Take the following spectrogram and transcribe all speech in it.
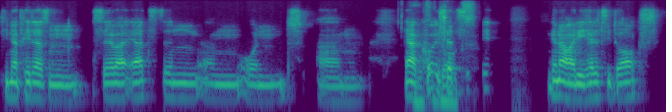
Tina Petersen ist selber Ärztin ähm, und ähm, ja, Healthy ist Dogs. jetzt genau die Healthy Dogs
